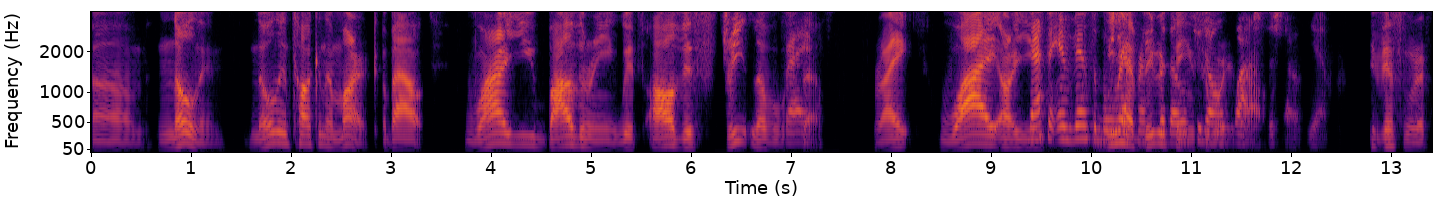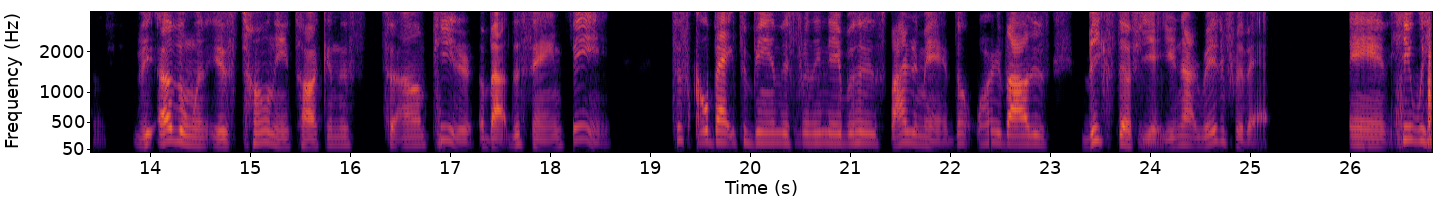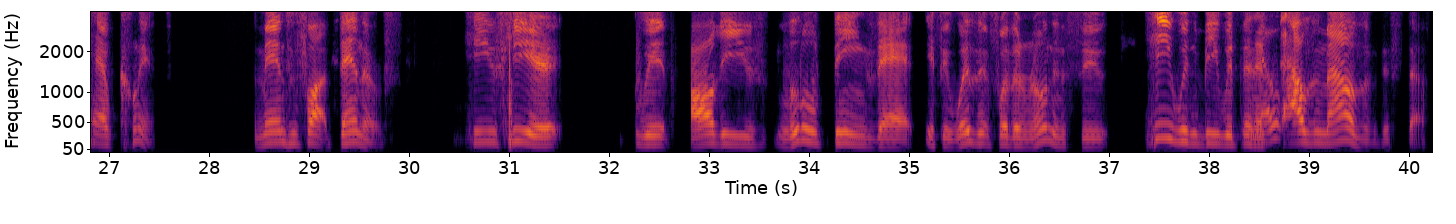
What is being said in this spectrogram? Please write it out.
um, Nolan, Nolan talking to Mark about why are you bothering with all this street level right. stuff, right? Why are you? That's an invincible reference for those who don't watch about. the show. Yeah. Invincible reference. The other one is Tony talking this to um Peter about the same thing. Just go back to being the friendly neighborhood Spider-Man. Don't worry about all this big stuff yet. You're not ready for that. And here we have Clint, the man who fought Thanos. He's here with all these little things that if it wasn't for the Ronin suit, he wouldn't be within nope. a thousand miles of this stuff.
